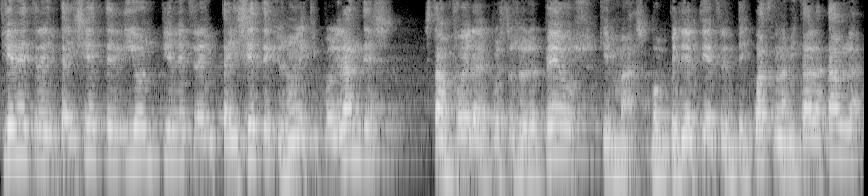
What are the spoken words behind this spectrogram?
tiene 37, Lyon tiene 37, que son equipos grandes están fuera de puestos europeos. ¿Quién más? Montpellier tiene 34 en la mitad de la tabla.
